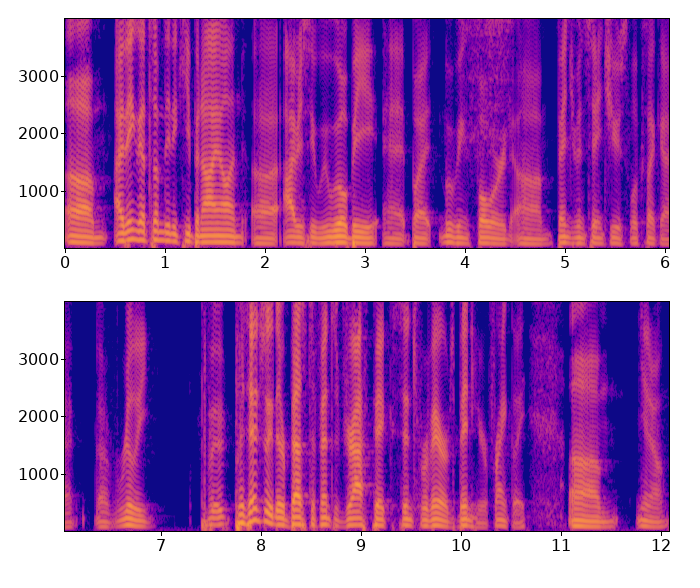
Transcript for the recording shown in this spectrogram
Um, I think that's something to keep an eye on. Uh, obviously, we will be, uh, but moving forward, um, Benjamin St-Juste looks like a, a really p- potentially their best defensive draft pick since Rivera's been here. Frankly, um, you know,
